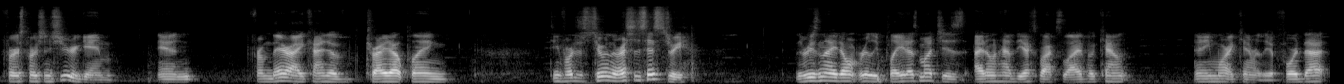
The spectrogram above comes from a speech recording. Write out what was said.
first person shooter game, and from there I kind of tried out playing Team Fortress 2, and the rest is history. The reason I don't really play it as much is I don't have the Xbox Live account anymore. I can't really afford that.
